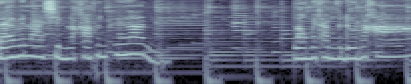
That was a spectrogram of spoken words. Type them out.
ได้เวลาชิมแล้วค่ะเพื่อนๆ ลองไปทำกันดูนะคะ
